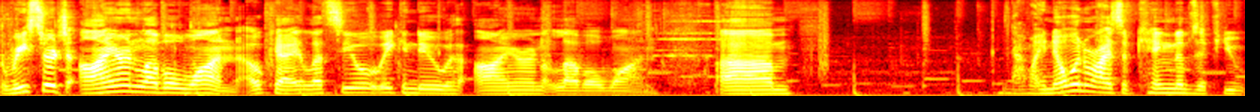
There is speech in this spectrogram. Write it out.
research iron level one. Okay let's see what we can do with iron level one. Um, now I know in Rise of Kingdoms if you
